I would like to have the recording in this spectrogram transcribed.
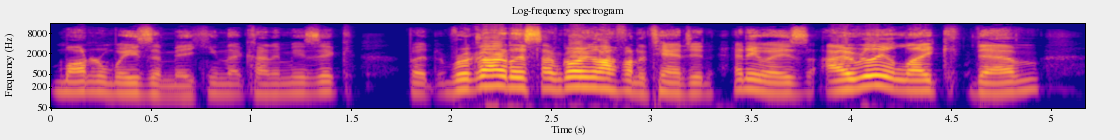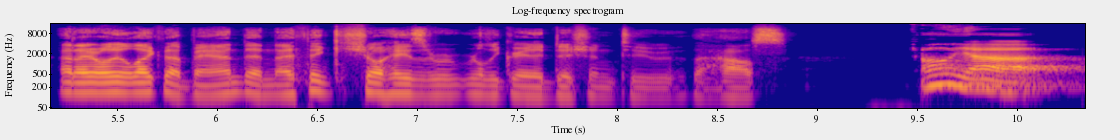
modern ways of making that kind of music. But regardless, I'm going off on a tangent. Anyways, I really like them, and I really like that band, and I think Shohei's a really great addition to the house. Oh yeah,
